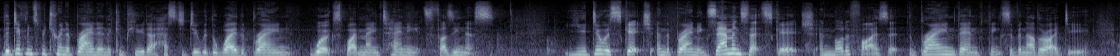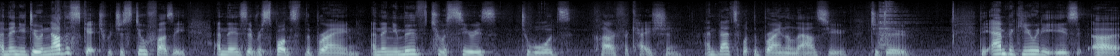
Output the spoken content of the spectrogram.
the difference between a brain and a computer has to do with the way the brain works by maintaining its fuzziness. You do a sketch and the brain examines that sketch and modifies it. The brain then thinks of another idea. And then you do another sketch, which is still fuzzy, and there's a response of the brain. And then you move to a series towards clarification. And that's what the brain allows you to do. The ambiguity is, uh,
